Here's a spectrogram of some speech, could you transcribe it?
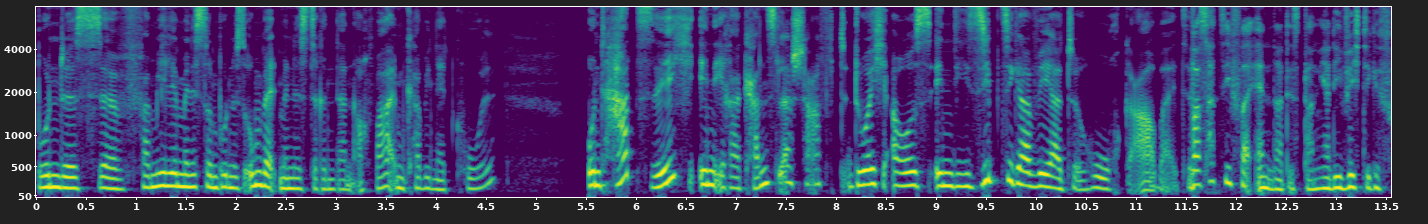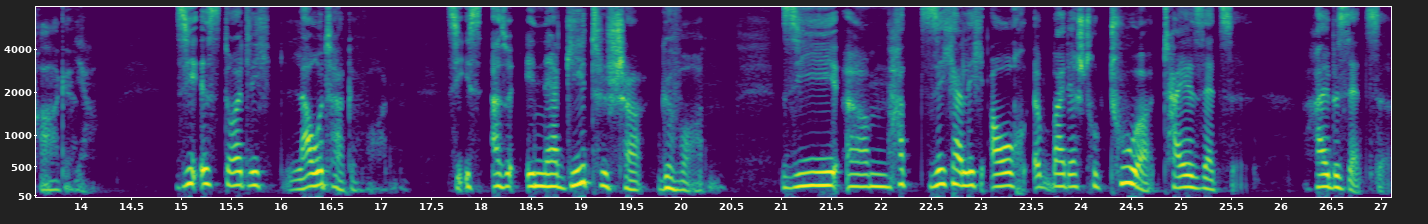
Bundesfamilienministerin, Bundesumweltministerin dann auch war im Kabinett Kohl. Und hat sich in ihrer Kanzlerschaft durchaus in die 70er Werte hochgearbeitet. Was hat sie verändert, ist dann ja die wichtige Frage. Ja. Sie ist deutlich lauter geworden. Sie ist also energetischer geworden. Sie ähm, hat sicherlich auch äh, bei der Struktur Teilsätze, halbe Sätze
